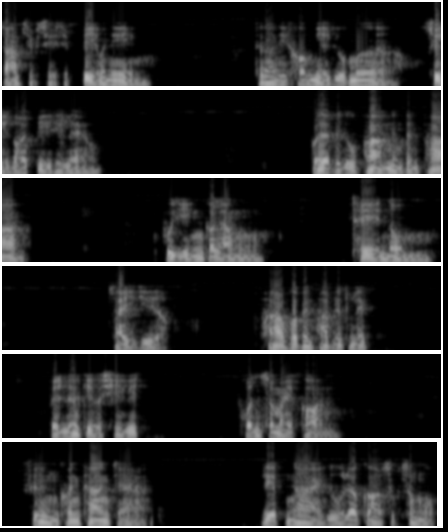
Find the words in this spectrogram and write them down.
สามสิบสี่สิบปีมานี่เองทั้งที่เขามีอายุเมื่อสี่ร้อยปีที่แล้ว ก็ได้ไปดูภาพหนึ่งเป็นภาพ ผู้หญิงกำลัง เทนม ใส่เหยือก ภาพก็เป็นภาพเล็กๆ เป็นเรื่องเกี่ยวกับชีวิต คนสมัยก่อน ซึ่งค่อนข้างจะเรียบง่ายดูแล้วก็สุขสงบ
